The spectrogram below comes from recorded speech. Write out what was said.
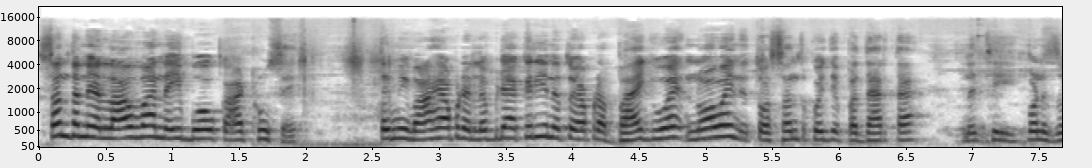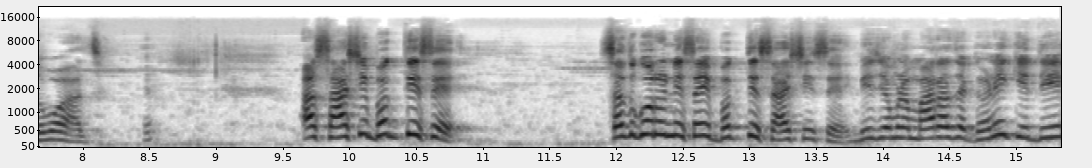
સંતને લાવવાને એ બહુ કાઠું છે. તમે વાહે આપણે લબડ્યા કરીએ ને તો આપણા ભાગ હોય, ન હોય ને તો સંત કોઈ દે પધારતા નથી. પણ જવો આજ આ સાસી ભક્તિ છે. સદગુરુની સહી ભક્તિ સાચી છે. બીજી હમણાં મહારાજે ઘણી કીધી,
